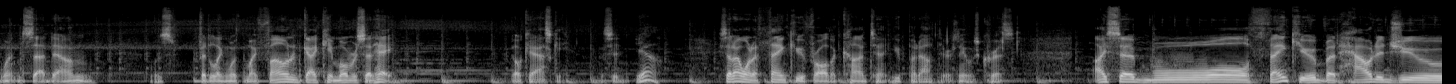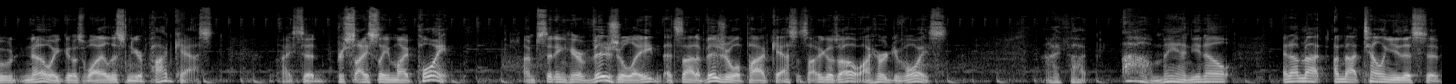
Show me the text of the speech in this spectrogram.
went and sat down and was fiddling with my phone. Guy came over and said, Hey, Bill Caskey. I said, Yeah. He said, I want to thank you for all the content you put out there. His name was Chris. I said, Well, thank you, but how did you know? He goes, Well, I listen to your podcast. I said, Precisely my point. I'm sitting here visually. That's not a visual podcast. And. He goes, "Oh, I heard your voice." And I thought, "Oh man, you know," and I'm not. I'm not telling you this to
